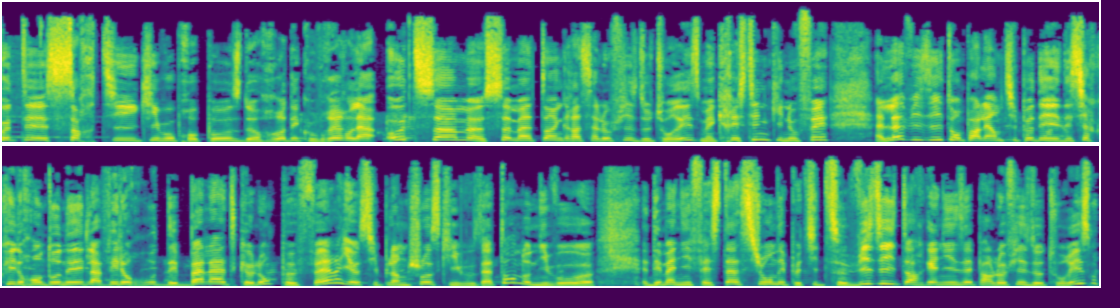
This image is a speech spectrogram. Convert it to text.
Côté sortie qui vous propose de redécouvrir la Haute-Somme ce matin grâce à l'Office de tourisme et Christine qui nous fait la visite. On parlait un petit peu des, circuits de randonnée, de la véloroute, des balades que l'on peut faire. Il y a aussi plein de choses qui vous attendent au niveau euh, des manifestations, des petites visites organisées par l'Office de tourisme.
